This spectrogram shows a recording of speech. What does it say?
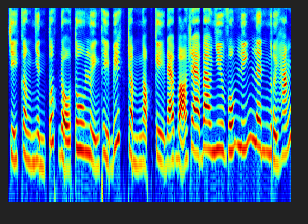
Chỉ cần nhìn tốc độ tu luyện thì biết Trầm Ngọc Kỳ đã bỏ ra bao nhiêu vốn liếng lên người hắn.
